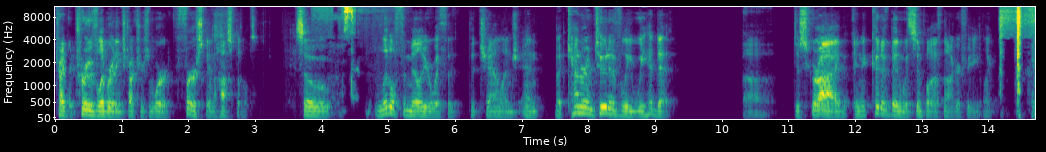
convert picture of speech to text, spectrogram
tried to prove liberating structures work first in hospitals. So little familiar with the, the challenge and but counterintuitively we had to uh, describe and it could have been with simple ethnography like the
